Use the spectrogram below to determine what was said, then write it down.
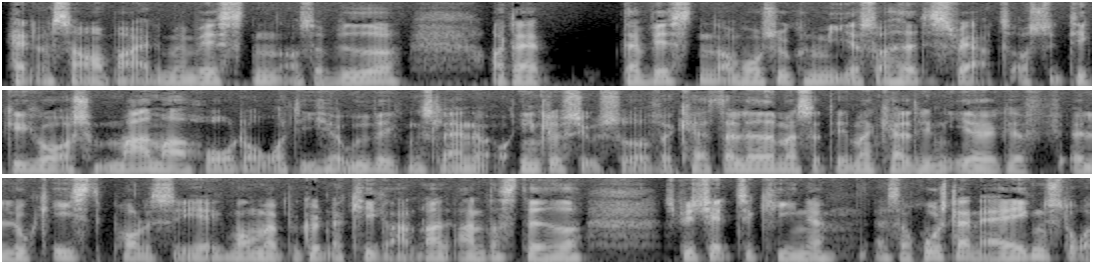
handelssamarbejde med Vesten og så videre. Og da da Vesten og vores økonomier så havde det svært, og det gik jo også meget, meget hårdt over de her udviklingslande, inklusiv Sydafrika, der lavede man så det, man kaldte en øh, look east policy, ikke? hvor man begyndte at kigge andre, andre steder, specielt til Kina. Altså Rusland er ikke en stor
